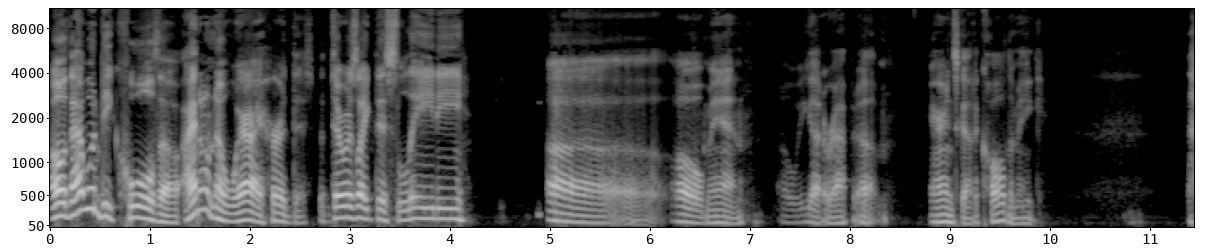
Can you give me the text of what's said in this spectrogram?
Oh, that would be cool though. I don't know where I heard this, but there was like this lady uh oh man. Oh, we got to wrap it up. Aaron's got a call to make.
